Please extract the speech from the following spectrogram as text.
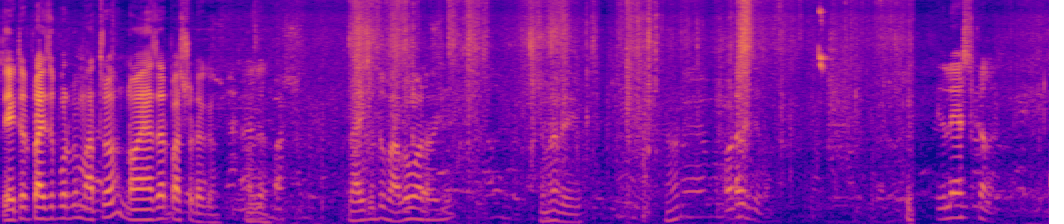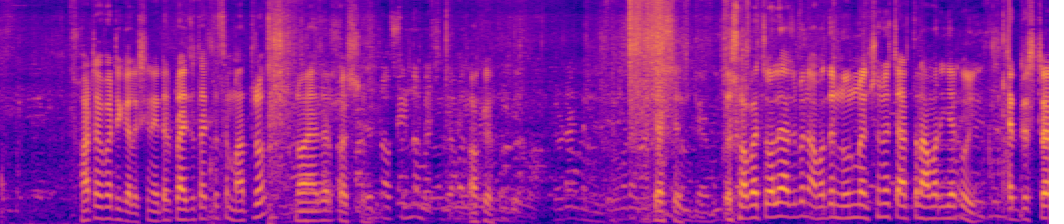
তো এটার প্রাইসে পড়বে মাত্র নয় হাজার পাঁচশো টাকা। প্রাইস তো ভালো অর্ডার তোমরা দেখি অর্ডার হয়েছে এটা অ্যাশ কালার ফাটাফাটি কালেকশন এটার প্রাইসে থাকতেছে মাত্র নয় হাজার পাঁচশো। ওকে। তো সবাই চলে আসবেন, আমাদের নুন ম্যানশনের চারতলা, আমার ইয়া কই? অ্যাড্রেসটা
